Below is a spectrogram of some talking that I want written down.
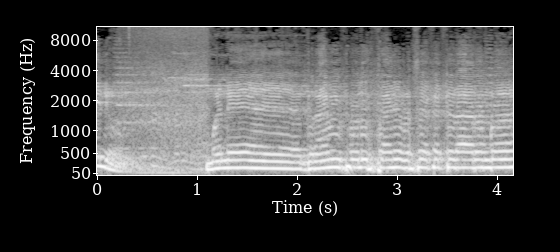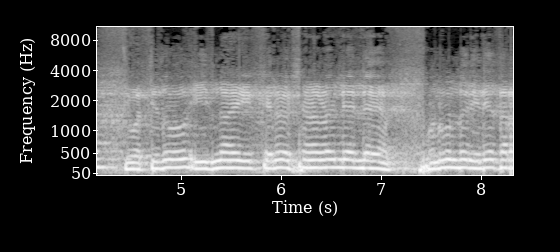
ಏನು ಮೊನ್ನೆ ಗ್ರಾಮೀಣ ಪೊಲೀಸ್ ಠಾಣೆ ಹೊಸ ಕಟ್ಟಡ ಆರಂಭ. ಇವತ್ತಿದು ಇನ್ನ ಈ ಕೆಲವೇ ಕ್ಷಣಗಳಲ್ಲಿ ಅಲ್ಲೇ ಹುಣಗುಂದರ್ ಇದೇ ಥರ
